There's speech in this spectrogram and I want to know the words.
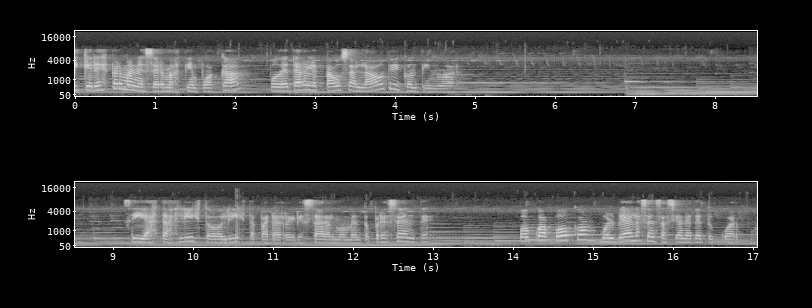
Si querés permanecer más tiempo acá, podés darle pausa al audio y continuar. Si ya estás listo o lista para regresar al momento presente, poco a poco volvé a las sensaciones de tu cuerpo.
